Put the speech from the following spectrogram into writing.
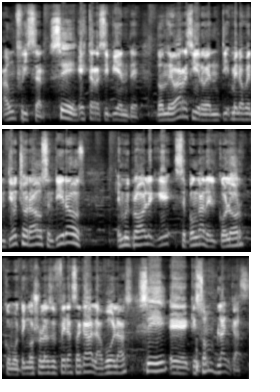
a un freezer, este recipiente, donde va a recibir 20 menos 28 grados centígrados, es muy probable que se ponga del color, como tengo yo las esferas acá, las bolas, eh, que son blancas.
